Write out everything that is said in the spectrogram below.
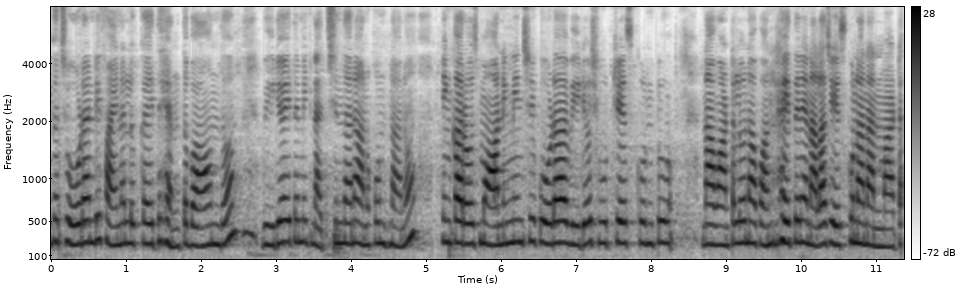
ఇంకా చూడండి ఫైనల్ లుక్ అయితే ఎంత బాగుందో. వీడియో అయితే మీకు నచ్చిందని అనుకుంటున్నాను. ఇంకా రోజు మార్నింగ్ నుంచి కూడా వీడియో షూట్ చేసుకుంటూ నా వంటలు నా పనులు అయితే నేను అలా చేసుకున్నాను అనమాట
